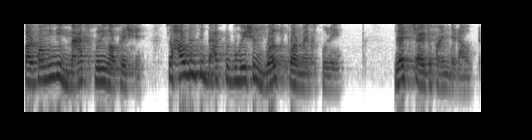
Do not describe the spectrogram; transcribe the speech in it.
performing the max pooling operation. So how does the backpropagation work for max pooling? Let's try to find that out.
